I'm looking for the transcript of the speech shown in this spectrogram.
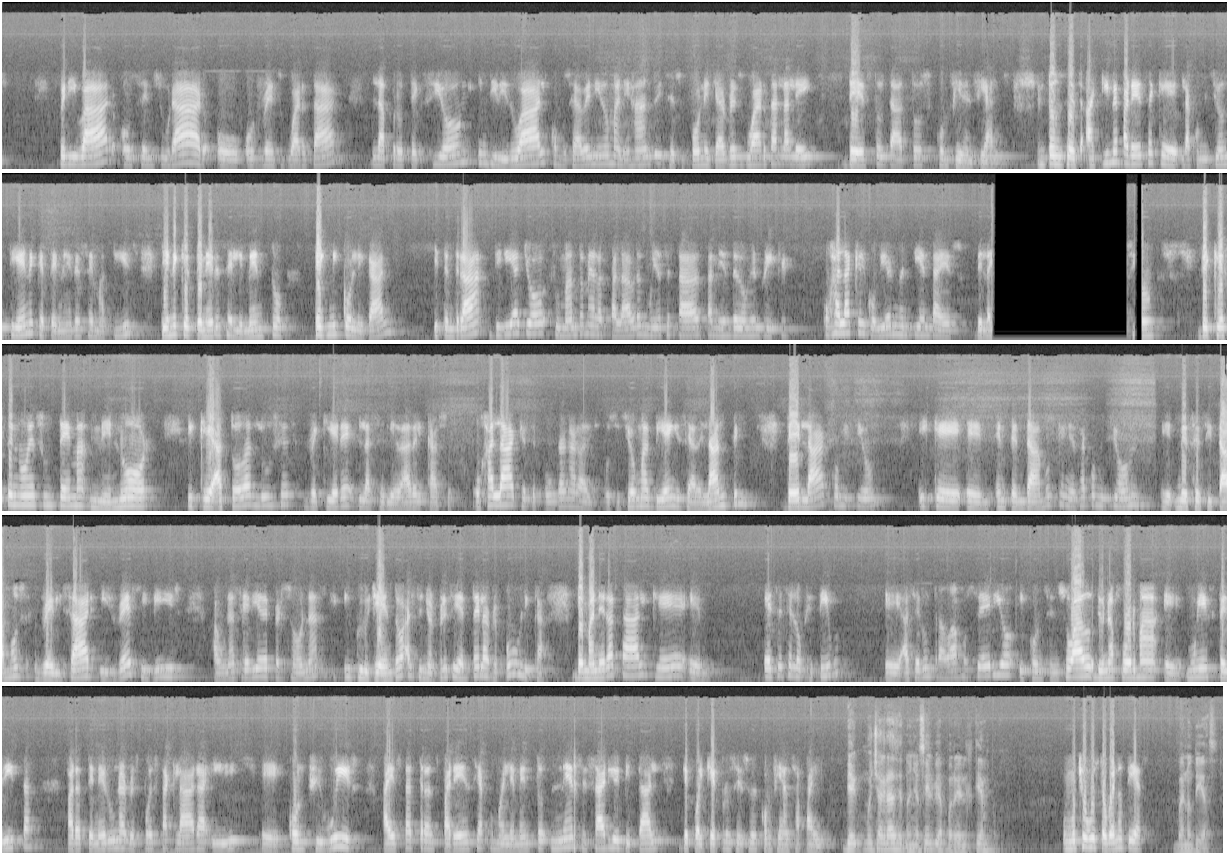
Privar o censurar o, o resguardar la protección individual como se ha venido manejando y se supone ya resguarda la ley de estos datos confidenciales. Entonces, aquí me parece que la comisión tiene que tener ese matiz, tiene que tener ese elemento técnico legal y tendrá, diría yo, sumándome a las palabras muy acertadas también de don Enrique, ojalá que el gobierno entienda eso, de la de que este no es un tema menor y que a todas luces requiere la seriedad del caso. Ojalá que se pongan a la disposición más bien y se adelanten de la comisión y que eh, entendamos que en esa comisión eh, necesitamos revisar y recibir a una serie de personas, incluyendo al señor presidente de la República, de manera tal que eh, ese es el objetivo, eh, hacer un trabajo serio y consensuado de una forma eh, muy expedita para tener una respuesta clara y contribuir a esta transparencia como elemento necesario y vital de cualquier proceso de confianza país. Bien, muchas gracias, doña Silvia, por el tiempo. Con mucho gusto, buenos días. Buenos días.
